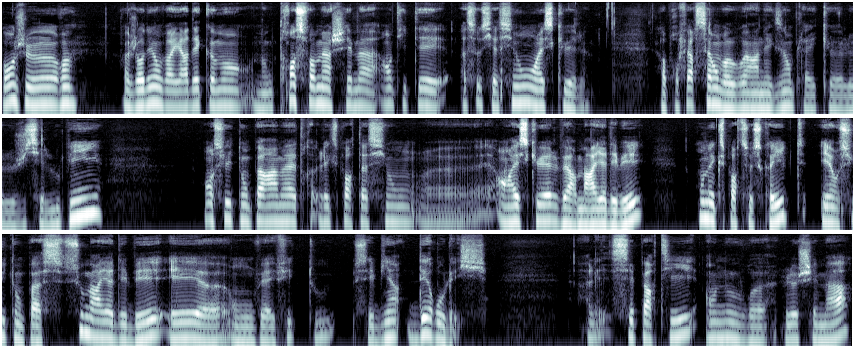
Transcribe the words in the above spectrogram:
Bonjour, aujourd'hui on va regarder comment transformer un schéma entité association en SQL. Alors pour faire ça on va ouvrir un exemple avec euh, le logiciel Looping. Ensuite on paramètre l'exportation euh, en SQL vers MariaDB. On exporte ce script et ensuite on passe sous MariaDB et euh, on vérifie que tout s'est bien déroulé. Allez c'est parti, on ouvre le schéma.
